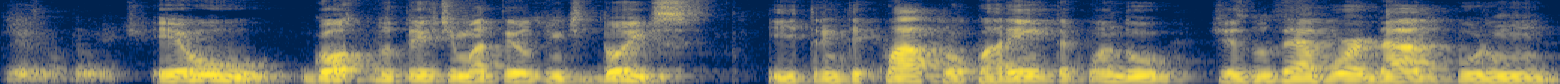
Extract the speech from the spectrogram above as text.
Exatamente. Eu gosto do texto de Mateus 22 e 34 ao 40, quando Jesus é abordado por um,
